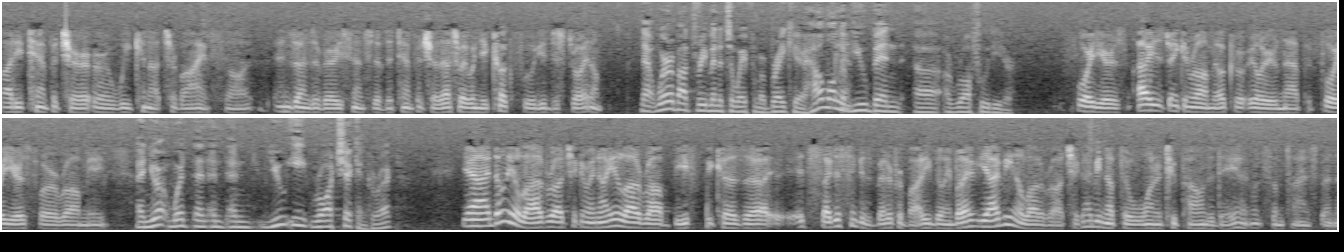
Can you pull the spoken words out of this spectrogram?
body temperature, or we cannot survive. So enzymes are very sensitive to temperature. That's why when you cook food, you destroy them. Now we're about three minutes away from a break here. How long okay. have you been uh, a raw food eater? Four years. I was drinking raw milk earlier than that, but four years for raw meat. And you're and, and, and you eat raw chicken, correct? Yeah, I don't eat a lot of raw chicken right now. I eat a lot of raw beef because uh, it's. I just think it's better for bodybuilding. But I've, yeah, I've eaten a lot of raw chicken. I've eaten up to one or two pounds a day sometimes. But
